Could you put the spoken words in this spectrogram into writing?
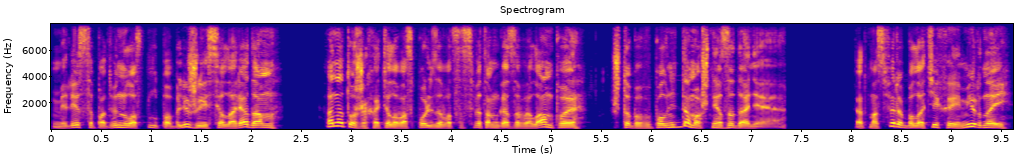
Мелисса подвинула стул поближе и села рядом, она тоже хотела воспользоваться светом газовой лампы, чтобы выполнить домашнее задание. Атмосфера была тихой и мирной,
